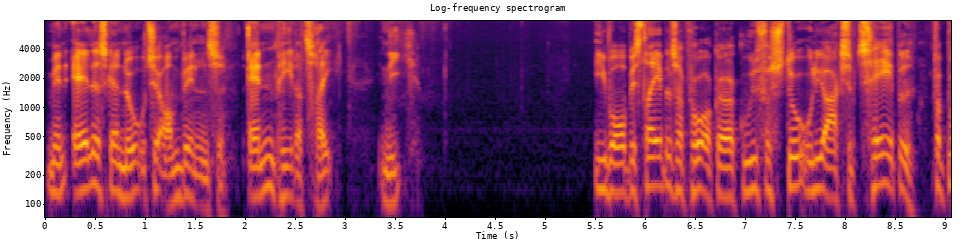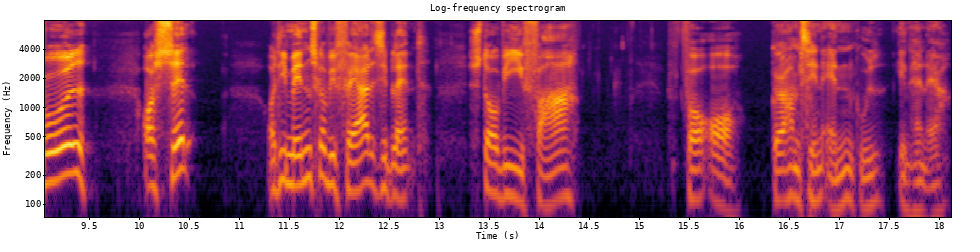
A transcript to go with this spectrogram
men alle skal nå til omvendelse. 2. Peter 3, 9 i vores bestræbelser på at gøre Gud forståelig og acceptabel for både os selv og de mennesker, vi færdes iblandt, står vi i fare for at gøre ham til en anden Gud, end han er.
